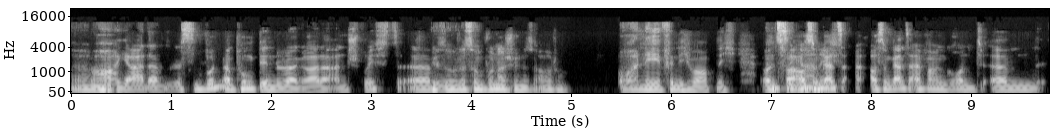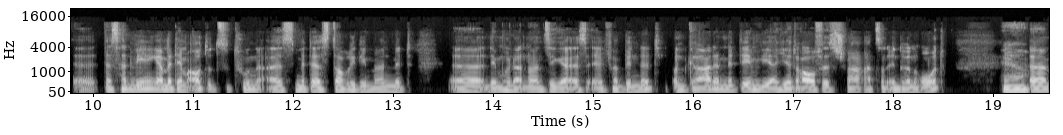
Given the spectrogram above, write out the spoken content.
Ähm, oh ja, das ist ein Wunderpunkt, den du da gerade ansprichst. Ähm, wieso? Das ist so ein wunderschönes Auto. Oh nee, finde ich überhaupt nicht. Und Findest zwar aus einem, ganz, aus einem ganz einfachen Grund. Ähm, äh, das hat weniger mit dem Auto zu tun, als mit der Story, die man mit äh, dem 190er SL verbindet. Und gerade mit dem, wie er hier drauf ist, schwarz und innen drin rot. Ja. Äh,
